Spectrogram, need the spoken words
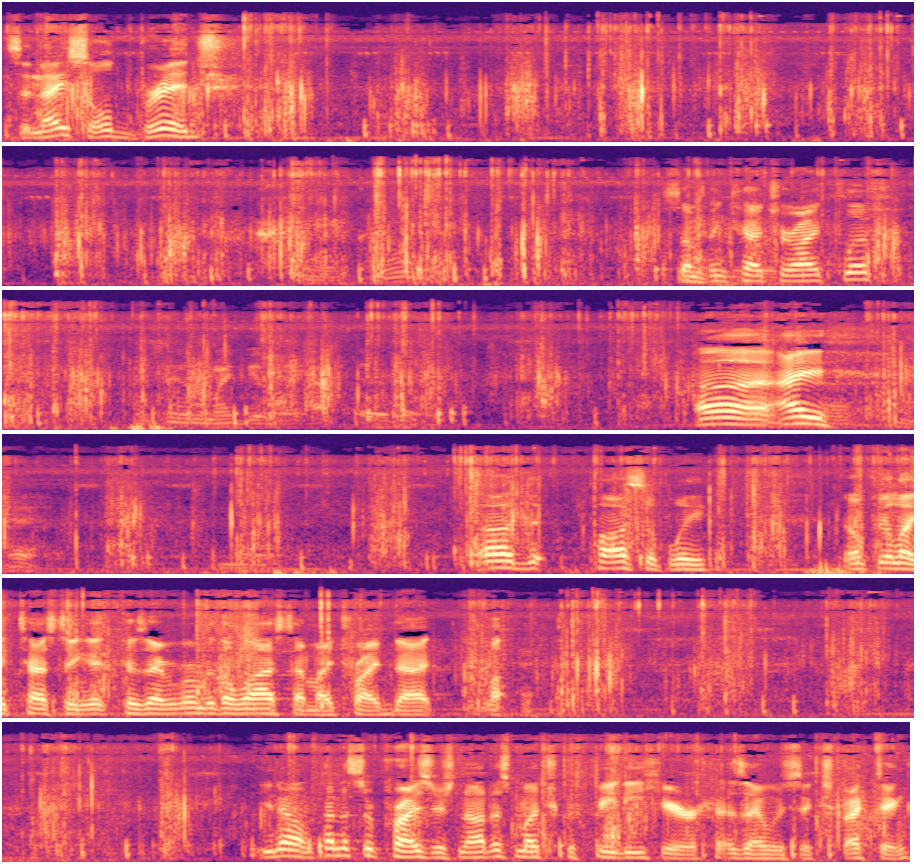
It's a nice old bridge. Something catch your eye, Cliff? I there might be a way up there. Uh, I uh, possibly don't feel like testing it because I remember the last time I tried that. You know, I'm kind of surprised there's not as much graffiti here as I was expecting.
